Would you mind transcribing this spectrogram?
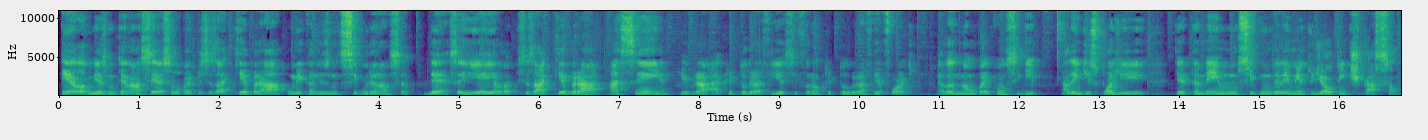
ela mesmo tendo acesso, ela vai precisar quebrar o mecanismo de segurança dessa e aí ela vai precisar quebrar a senha, quebrar a criptografia. Se for uma criptografia forte, ela não vai conseguir. Além disso, pode ter também um segundo elemento de autenticação.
